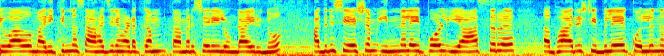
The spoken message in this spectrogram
യുവാവ് മരിക്കുന്ന സാഹചര്യം അടക്കം താമരശ്ശേരിയിൽ ഉണ്ടായിരുന്നു. അതിനുശേഷം ഇന്നലെ ഇപ്പോൾ യാസിർ ഭാര്യ ഷിബിലയെ കൊല്ലുന്ന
